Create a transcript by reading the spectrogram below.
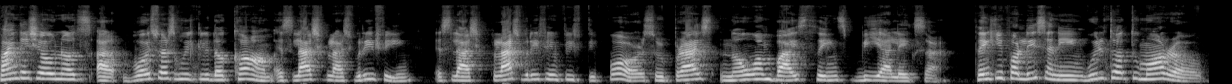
Find the show notes at voicefirstweekly.com slash flash briefing slash flash briefing 54 surprise no one buys things via Alexa. Thank you for listening. We'll talk tomorrow.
